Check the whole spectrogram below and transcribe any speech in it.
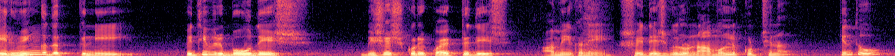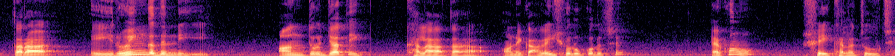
এই রোহিঙ্গাদেরকে নিয়ে পৃথিবীর বহু দেশ, বিশেষ করে কয়েকটি দেশ আমি এখানে সেই দেশগুলোর নাম উল্লেখ করছি না, কিন্তু তারা এই রোহিঙ্গাদের নিয়ে আন্তর্জাতিক খেলা তারা অনেক আগেই শুরু করেছে, এখনও সেই খেলা চলছে।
